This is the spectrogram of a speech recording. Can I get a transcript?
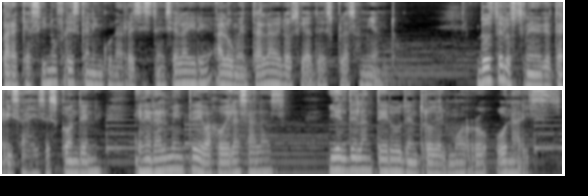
para que así no ofrezca ninguna resistencia al aire al aumentar la velocidad de desplazamiento. Dos de los trenes de aterrizaje se esconden generalmente debajo de las alas y el delantero dentro del morro o nariz.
